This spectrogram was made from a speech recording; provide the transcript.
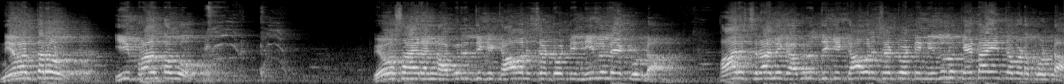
నిరంతరం ఈ ప్రాంతము వ్యవసాయ రంగ అభివృద్ధికి కావలసినటువంటి నీళ్ళు లేకుండా పారిశ్రామిక అభివృద్ధికి కావలసినటువంటి నిధులు కేటాయించబడకుండా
